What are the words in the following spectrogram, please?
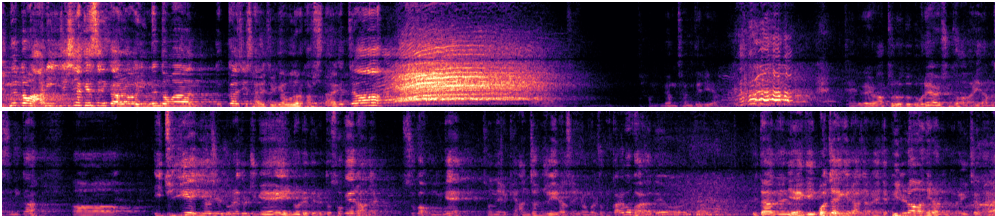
있는 동안 아니 이제 시작했으니까 여러분 있는 동안 끝까지 잘 즐겨보도록 합시다. 알겠죠? 네. 참 명창들이야. 자, 그래요. 앞으로도 노래할 순서가 많이 남았으니까 어, 이 뒤에 이어질 노래들 중에 이 노래들을 또 소개를 안 할 수가 없는 게 저는 이렇게 안전주의라서 이런 걸 조금 깔고 가야 돼요. 일단 일단은 얘기 먼저 얘기를 하자면 이제 빌런이라는 노래 있잖아요.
